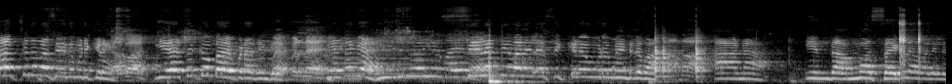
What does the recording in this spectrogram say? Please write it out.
கச்சிதமா செய்து முடிக்கிறேன். எதுக்கும் பயப்படாதீங்க. என்னங்க? சிலந்தி வலையில சிக்கின கூட மீண்டுடுவா ஆமா. ஆனா இந்த அம்மா சைக்கிள வலையில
